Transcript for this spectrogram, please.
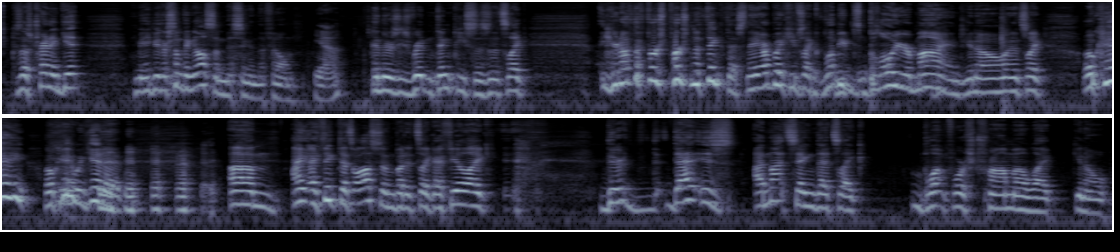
because I was trying to get maybe there's something else I'm missing in the film Yeah. And there's these written think pieces, and it's like you're not the first person to think this. They everybody keeps like, let me blow your mind, you know, and it's like, okay, okay, we get it. um, I, I think that's awesome, but it's like I feel like there that is. I'm not saying that's like blunt force trauma, like you know,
